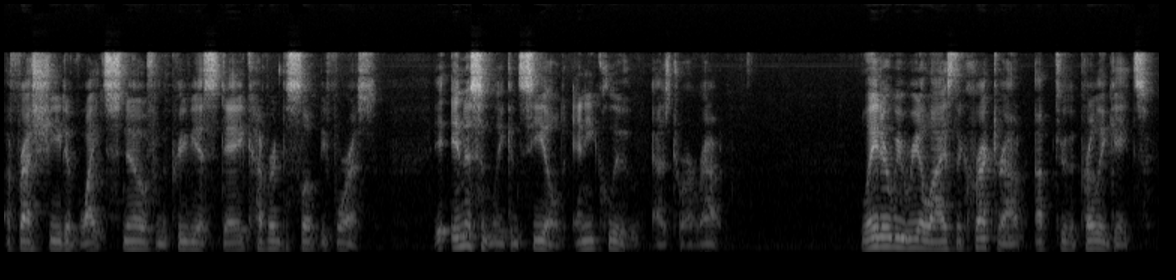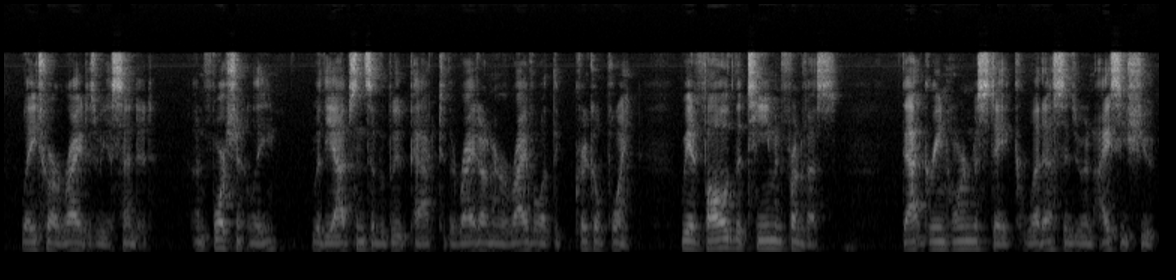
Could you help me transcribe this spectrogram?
A fresh sheet of white snow from the previous day covered the slope before us. It innocently concealed any clue as to our route. Later we realized the correct route up through the pearly gates lay to our right as we ascended. Unfortunately, with the absence of a boot pack to the right on our arrival at the critical point, we had followed the team in front of us. That greenhorn mistake led us into an icy chute.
